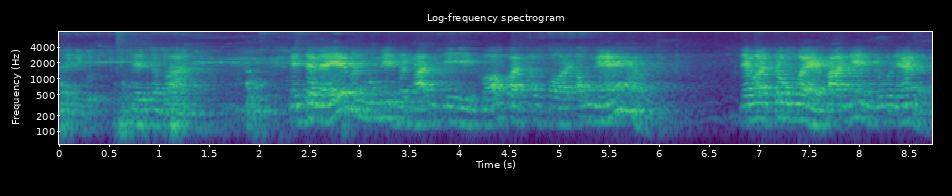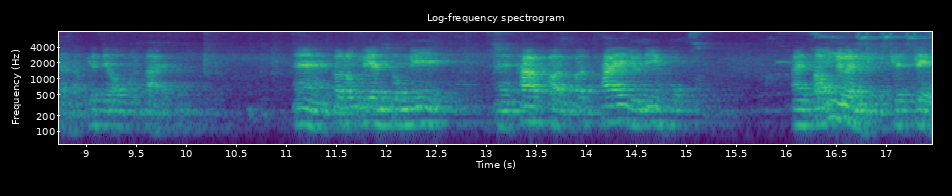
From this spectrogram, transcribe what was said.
ในเทศบาลเห็นจะไหนมันมีสถานที่ขอวัดก็ปล่อยเอาแน่แต่ว่าจงไว้ปานเน้นอยู่แน่ล่ะสำหรับจะเอาหมดหลายเออก็โรงเรียนตรงนี้ ข้าวก่อนก็ใช้อยู่นี่หกสองเดือนเสร็จเสร็จ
